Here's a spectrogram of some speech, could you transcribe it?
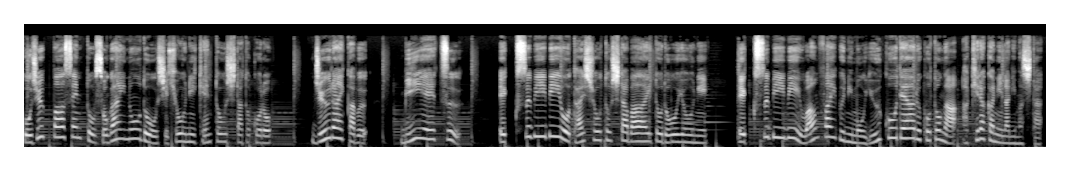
50%阻害濃度を指標に検討したところ、従来株 BA2、XBB を対象とした場合と同様に、XBB.1.5 にも有効であることが明らかになりました。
